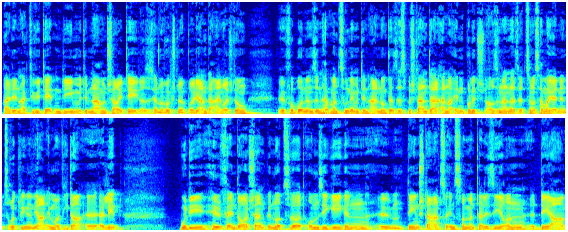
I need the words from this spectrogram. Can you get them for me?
bei den Aktivitäten, die mit dem Namen Charité, das ist ja nur wirklich eine brillante Einrichtung, äh, verbunden sind, hat man zunehmend den Eindruck, das ist Bestandteil einer innenpolitischen Auseinandersetzung. Das haben wir ja in den zurückliegenden Jahren immer wieder äh, erlebt wo die Hilfe in Deutschland genutzt wird, um sie gegen äh, den Staat zu instrumentalisieren, der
